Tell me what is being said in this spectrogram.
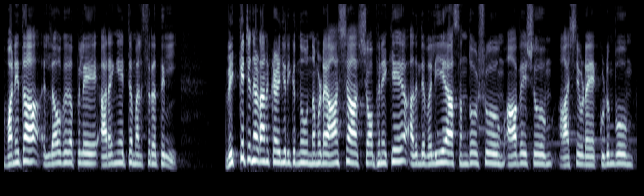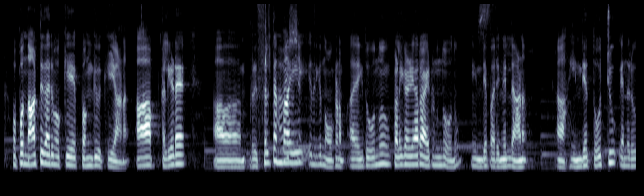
വനിതാ ലോകകപ്പിലെ അരങ്ങേറ്റ മത്സരത്തിൽ വിക്കറ്റ് നേടാൻ കഴിഞ്ഞിരിക്കുന്നു നമ്മുടെ ആശ ശോഭനയ്ക്ക്. അതിന്റെ വലിയ സന്തോഷവും ആവേശവും ആശയുടെ കുടുംബവും ഒപ്പം നാട്ടുകാരും ഒക്കെ പങ്കുവെക്കുകയാണ്. ആ കളിയുടെ റിസൾട്ട് എന്തായി എനിക്ക് നോക്കണം. എനിക്ക് തോന്നുന്നു കളി കഴിയാറായിട്ടുണ്ടെന്ന് തോന്നുന്നു. ഇന്ത്യ പരിങ്ങലിലാണ് ആ ഇന്ത്യ തോറ്റു എന്നൊരു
